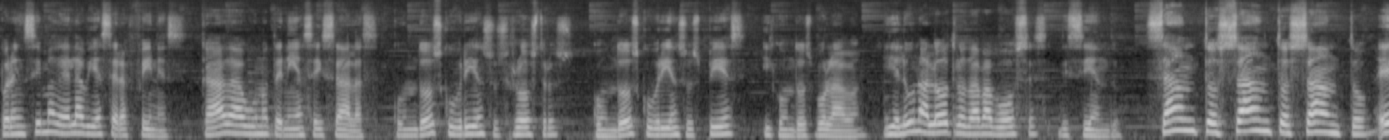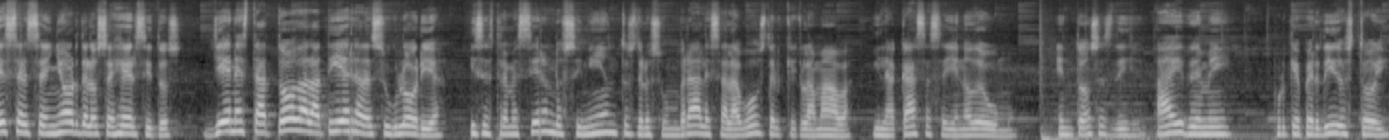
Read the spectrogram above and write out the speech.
Por encima de él había serafines, cada uno tenía seis alas, con dos cubrían sus rostros, con dos cubrían sus pies y con dos volaban. Y el uno al otro daba voces diciendo, Santo, santo, santo es el Señor de los ejércitos, llena está toda la tierra de su gloria y se estremecieron los cimientos de los umbrales a la voz del que clamaba, y la casa se llenó de humo. Entonces dije, ay de mí, porque perdido estoy,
